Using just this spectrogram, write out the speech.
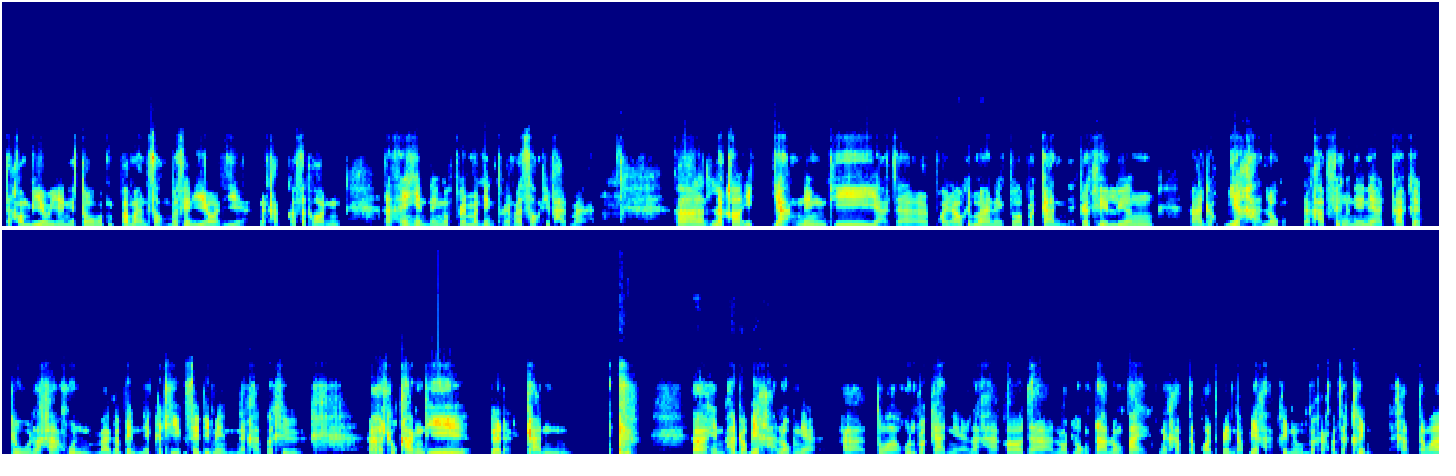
แต่ของ BLA เนี่ยโตประมาณ 2% year on year นะครับ ก็สะท้อนให้เห็นในงบไตรมาส1ไตรมาส2ที่ผ่านมา อ่าแล้วก็อีกอย่างหนึ่งที่อยากจะ point out ขึ้นมาในตัวประกันเนี่ยก็คือเรื่องอาดอกเบี้ยขาลงนะครับ ซึ่งอันนี้เนี่ยถ้าเกิดดูราคาหุ้นมันก็เป็น negative sentiment นะครับก็คืออทุกครั้งที่เกิดการเห็นภาพดอกเบี้ยขาลงเนี่ยตัวหุ้นประกันเนี่ยราคาก็จะลดลงตามลงไปนะครับแต่พอเป็นดอกเบี้ยขาขึ้นหุ้นประกันก็จะขึ้นนะครับแต่ว่า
